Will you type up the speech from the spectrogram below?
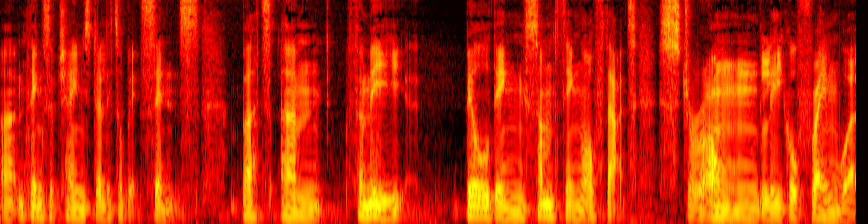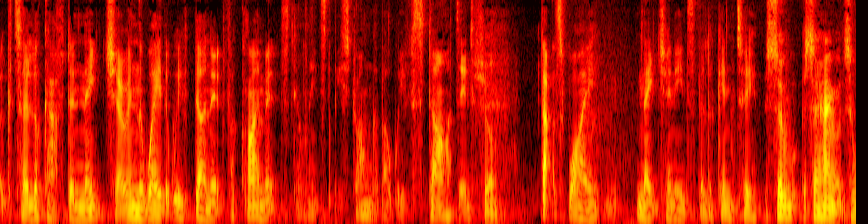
uh, and things have changed a little bit since. But um, for me, building something of that strong legal framework to look after nature in the way that we've done it for climate still needs to be stronger, but we've started. Sure. That's why nature needs to look into. So, so hang on. So,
